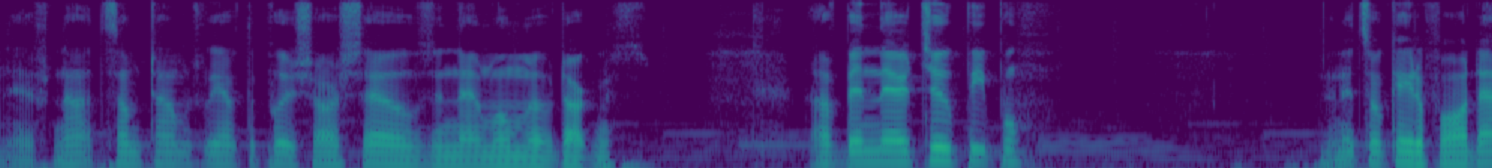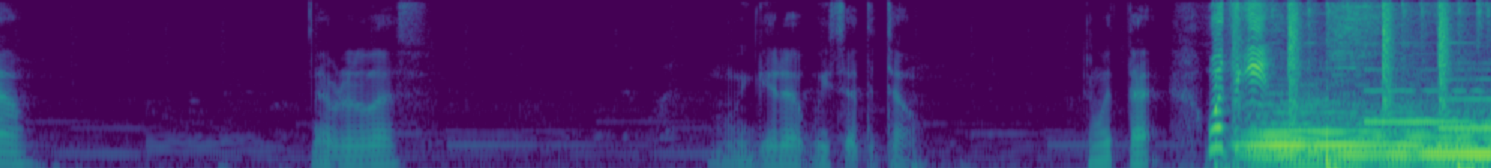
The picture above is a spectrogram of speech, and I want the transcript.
And if not, sometimes we have to push ourselves in that moment of darkness. I've been there too, people. And it's okay to fall down. Nevertheless, when we get up, we set the tone. And with that, once again.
